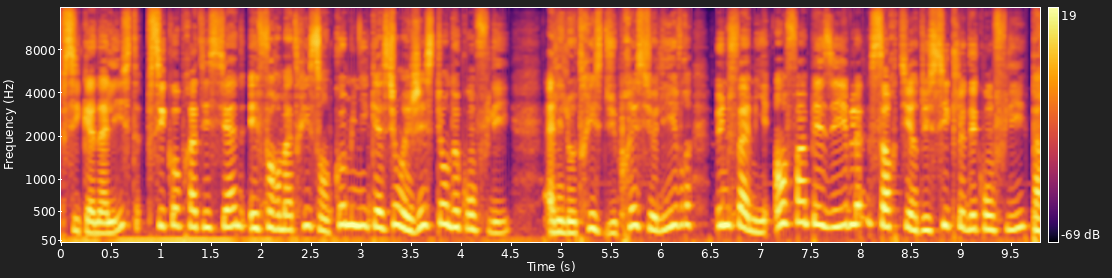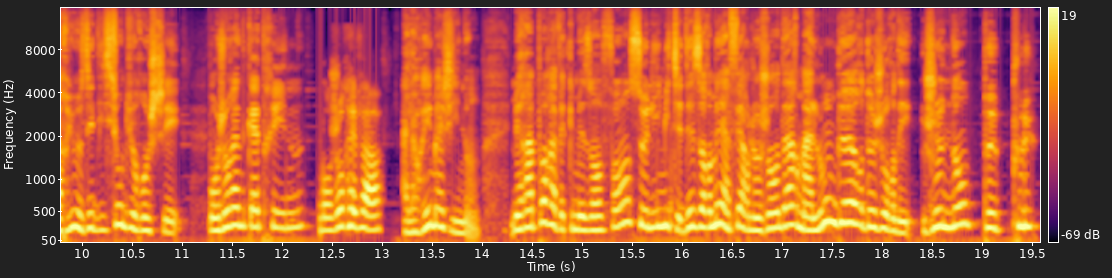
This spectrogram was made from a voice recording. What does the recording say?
psychanalyste, psychopraticienne et formatrice en communication et gestion de conflits. Elle est l'autrice du précieux livre Une famille enfin paisible, sortir du cycle des conflits, paru aux éditions du Rocher. Bonjour Anne-Catherine. Bonjour Eva. Alors imaginons, mes rapports avec mes enfants se limitent désormais à faire le gendarme à longueur de journée. Je n'en peux plus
